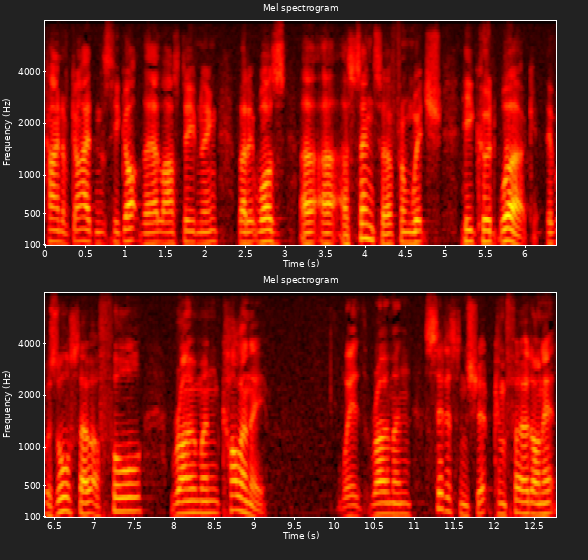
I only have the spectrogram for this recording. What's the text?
kind of guidance he got there last evening, but it was a, a, a center from which he could work. It was also a full Roman colony with Roman citizenship conferred on it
